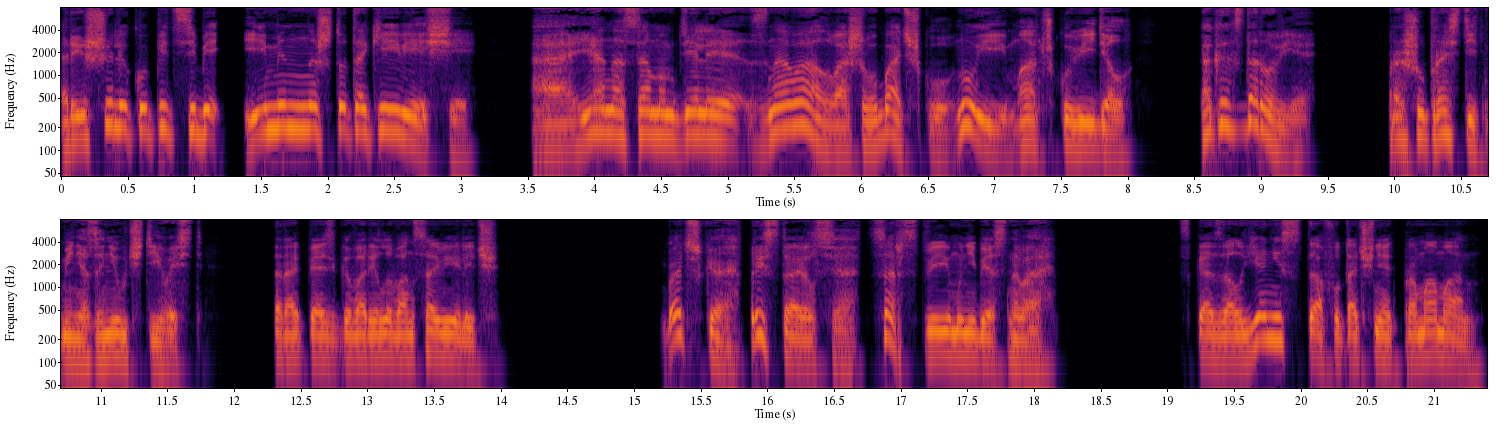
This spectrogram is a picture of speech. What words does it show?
решили купить себе именно что такие вещи. А я на самом деле знавал вашего батюшку, ну и матушку видел. Как их здоровье? Прошу простить меня за неучтивость», — торопясь говорил Иван Савельич. «Батюшка приставился, царствие ему небесного», — сказал я, не став уточнять про маман.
